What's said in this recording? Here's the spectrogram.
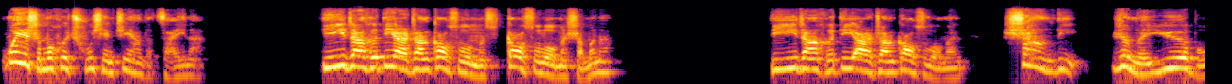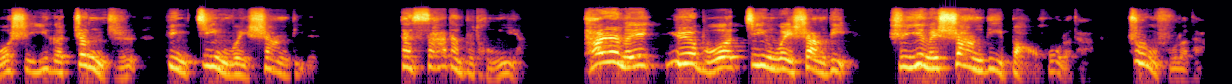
为什么会出现这样的灾难。第一章和第二章告诉我们，告诉了我们什么呢？第一章和第二章告诉我们，上帝认为约伯是一个正直并敬畏上帝的人，但撒旦不同意啊。他认为约伯敬畏上帝，是因为上帝保护了他，祝福了他。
